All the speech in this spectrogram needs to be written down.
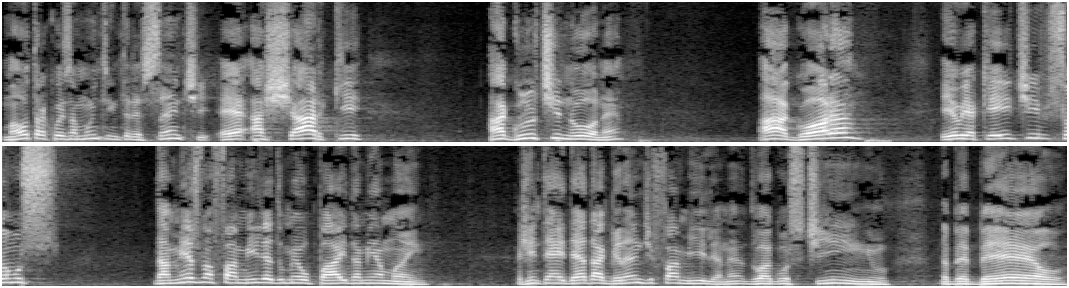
Uma outra coisa muito interessante é achar que aglutinou, né? Ah, agora eu e a Kate somos da mesma família do meu pai e da minha mãe. A gente tem a ideia da grande família, né? Do Agostinho, da Bebel.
